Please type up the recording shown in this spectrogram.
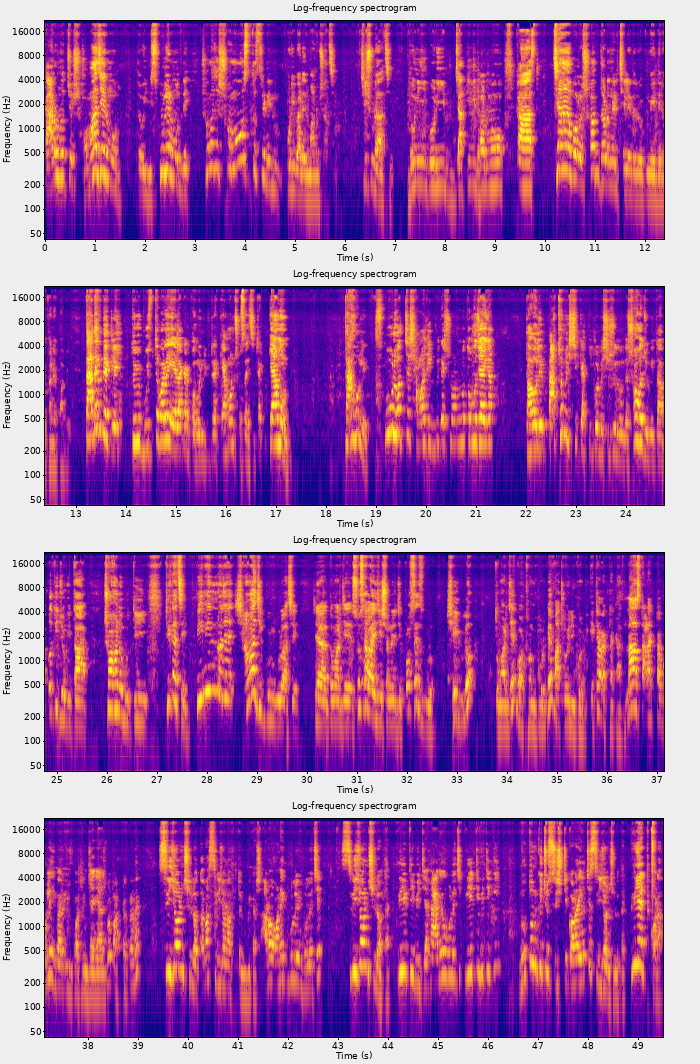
কারণ হচ্ছে সমাজের মধ্যে, ওই স্কুলের মধ্যে সমাজের সমস্ত শ্রেণির পরিবারের মানুষ আছে, শিশুরা আছে। ধনী, গরিব, জাতি, ধর্ম কাস্ট যা বলো, সব ধরনের ছেলেদের মেয়েদের ওখানে পাবে। তাদের দেখলেই তুমি বুঝতে পারো এই এলাকার কমিউনিটিটা কেমন সোসাইটিটা কেমন। তাহলে স্কুল হচ্ছে সামাজিক বিকাশের অন্যতম জায়গা। তাহলে প্রাথমিক শিক্ষা কি করবে শিশুদের মধ্যে? সহযোগিতা, প্রতিযোগিতা, সহানুভূতি, ঠিক আছে? বিভিন্ন যে সামাজিক গুণগুলো আছে তোমার যে সোশ্যালাইজেশনের যে প্রসেসগুলো সেইগুলো তোমার যে গঠন করবে বা তৈরি করবে। এটাও একটা কাজ। লাস্ট আর একটা বলে এবার ইম্পর্টেন্ট জায়গায় আসব, পাঠ্যক্রমে সৃজনশীলতা বা সৃজনাত্মক বিকাশ। আরও অনেকগুলোই বলেছে। সৃজনশীলতা ক্রিয়েটিভিটি আমি আগেও বলেছি ক্রিয়েটিভিটি কি? নতুন কিছু সৃষ্টি করাই হচ্ছে সৃজনশীলতা। ক্রিয়েট করা।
